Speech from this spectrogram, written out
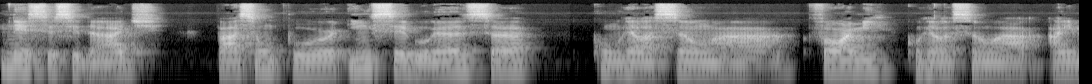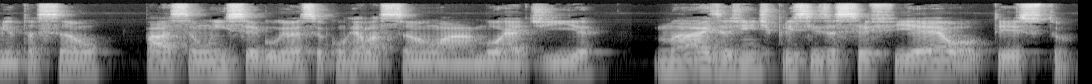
necessidade, passam por insegurança com relação à fome, com relação à alimentação, passam insegurança com relação à moradia, mas a gente precisa ser fiel ao texto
